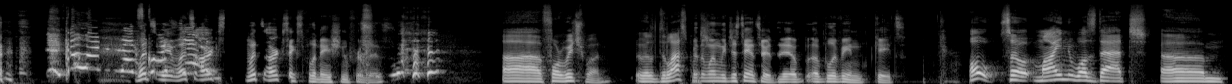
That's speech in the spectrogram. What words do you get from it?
on to the next what's wait, what's Ark's what's Ark's explanation for this? uh, for which one? Well, the last one. for the one we just answered, the Ob- Oblivion Gates. Oh, so mine was that um,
